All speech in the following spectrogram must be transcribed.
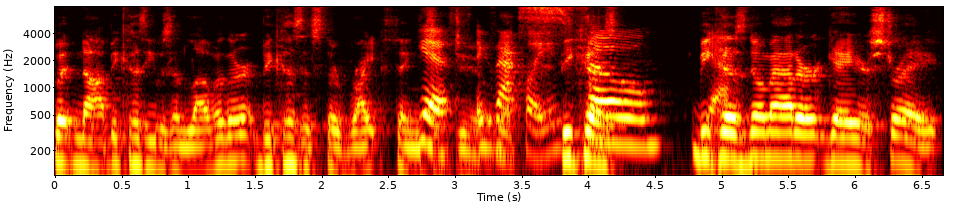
but not because he was in love with her. Because it's the right thing Yes, to do. exactly. Yes. Because so, because no matter gay or straight,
